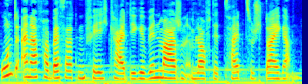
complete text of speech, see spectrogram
und einer verbesserten Fähigkeit, die Gewinnmargen im Laufe der Zeit zu steigern.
